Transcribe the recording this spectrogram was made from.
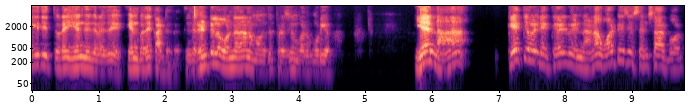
நீதித்துறை இயங்குகிறது என்பதை காட்டுகிறது இந்த ரெண்டுல ஒண்ணுதான் நம்ம வந்து பிரசியூம் பண்ண முடியும். ஏன்னா கேட்க வேண்டிய கேள்வி என்னன்னா what is the censor board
